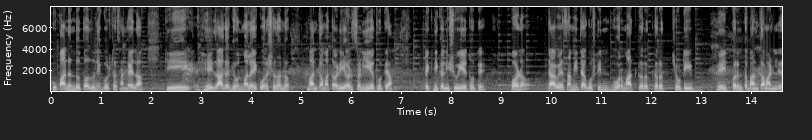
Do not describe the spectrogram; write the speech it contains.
खूप आनंद होतो अजून एक गोष्ट सांगायला की हे जागा घेऊन मला एक वर्ष झालं. बांधकामात अडी अडचणी येत होत्या. टेक्निकल इश्यू येत होते. पण त्यावेळेस आम्ही त्या गोष्टींवर मात करत करत शेवटी हे इथपर्यंत बांधकाम आणले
